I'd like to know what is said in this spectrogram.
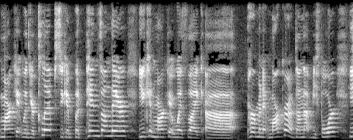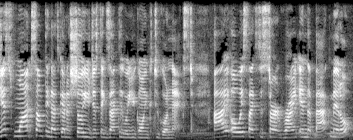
mark it with your clips, you can put pins on there, you can mark it with like a uh, permanent marker, I've done that before. You just want something that's gonna show you just exactly where you're going to go next. I always like to start right in the back middle.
